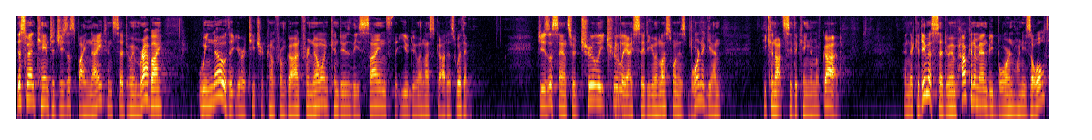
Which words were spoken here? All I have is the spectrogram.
This man came to Jesus by night and said to him, Rabbi, we know that you're a teacher come from God, for no one can do these signs that you do unless God is with him. Jesus answered, Truly, truly, I say to you, unless one is born again, he cannot see the kingdom of God. And Nicodemus said to him, How can a man be born when he's old?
